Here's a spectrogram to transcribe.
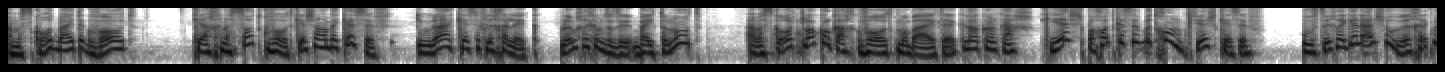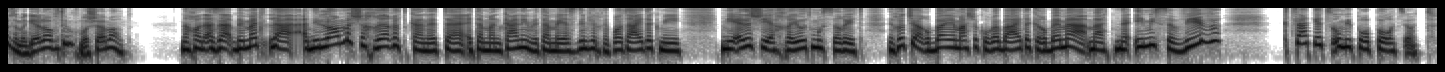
המשכורות בהייטק גבוהות, כי ההכנסות גבוהות, כי יש שם הרבה כסף. אם לא היה כסף לחלק, לא מחלקים את זה בעיתונות, המשכורות לא כל כך גבוהות כמו בהייטק. לא כל כך. כי יש פחות כסף בתחום, כשיש כסף, הוא צריך להגיע לאנשהו, וחלק מזה מגיע לעובדים, כמו שאמרת. נכון, אז באמת, אני לא משחררת כאן את, את המנכ"לים ואת המייסדים של חברות ההייטק מאיזושהי אחריות מוסרית. אני חושבת שהרבה ממה שקורה בהייטק, הרבה מה, מהתנאים מסביב, קצת יצאו מפרופורציות.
